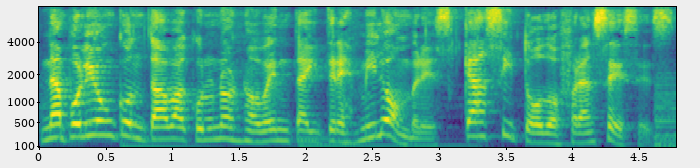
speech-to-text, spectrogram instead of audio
Napoleón contaba con unos 93.000 hombres, casi todos franceses.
